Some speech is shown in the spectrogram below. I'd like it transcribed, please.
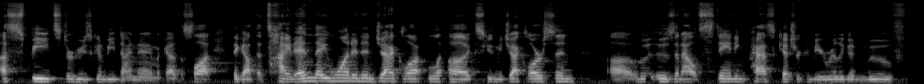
a speedster who's going to be dynamic out of the slot. They got the tight end they wanted in Jack, uh, excuse me, Jack Larsen, uh, who, who's an outstanding pass catcher, could be a really good move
